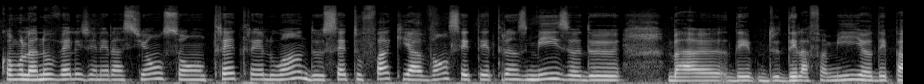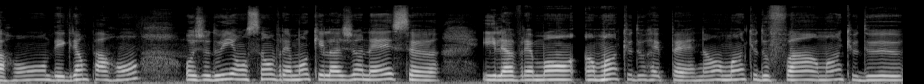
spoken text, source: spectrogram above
comme la nouvelle nouvelles générations sont très très loin de cette foi qui avant s'était transmise de, bah, de, la famille, des parents, des grands-parents. Aujourd'hui, on sent vraiment que la jeunesse, euh, il a vraiment un manque de repères, un manque de foi, un manque de...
